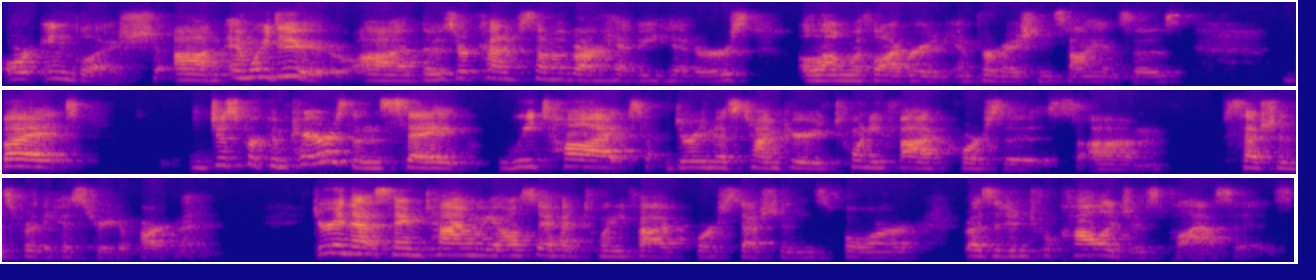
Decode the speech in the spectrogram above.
or English. Um, and we do. Uh, those are kind of some of our heavy hitters, along with library and information sciences. But just for comparison's sake, we taught during this time period 25 courses, um, sessions for the history department. During that same time, we also had 25 course sessions for residential colleges classes.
